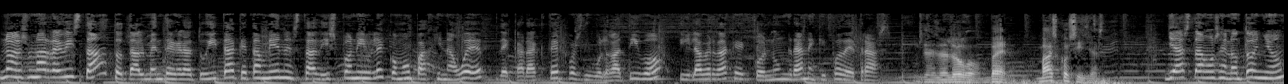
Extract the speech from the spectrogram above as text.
No, es una revista totalmente gratuita que también está disponible como página web de carácter pues divulgativo y la verdad que con un gran equipo detrás. Desde luego. Bueno, más cosillas. Ya estamos en otoño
